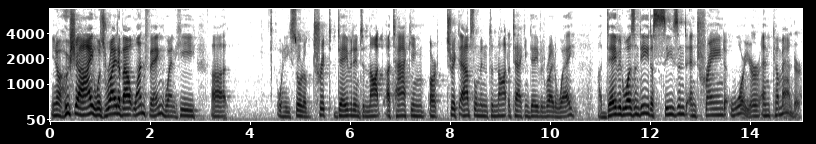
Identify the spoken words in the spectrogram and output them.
You know, Hushai was right about one thing when he uh, when he sort of tricked David into not attacking, or tricked Absalom into not attacking David right away. Uh, David was indeed a seasoned and trained warrior and commander.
